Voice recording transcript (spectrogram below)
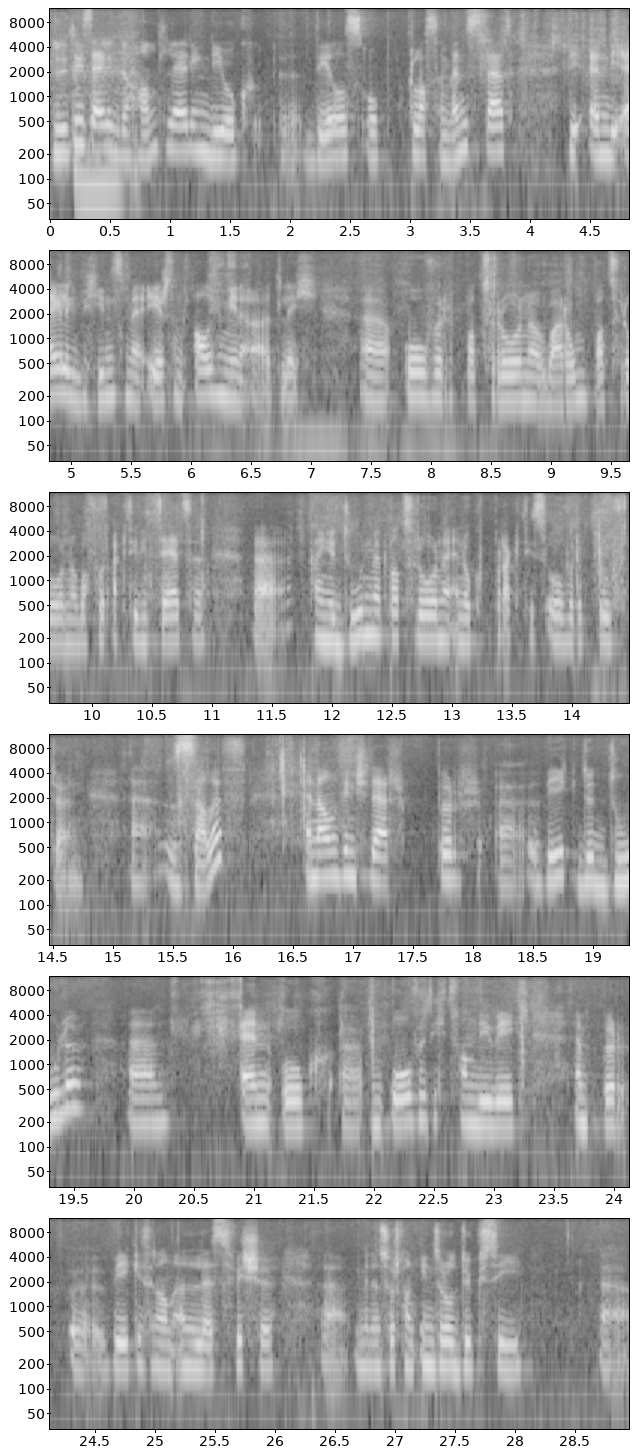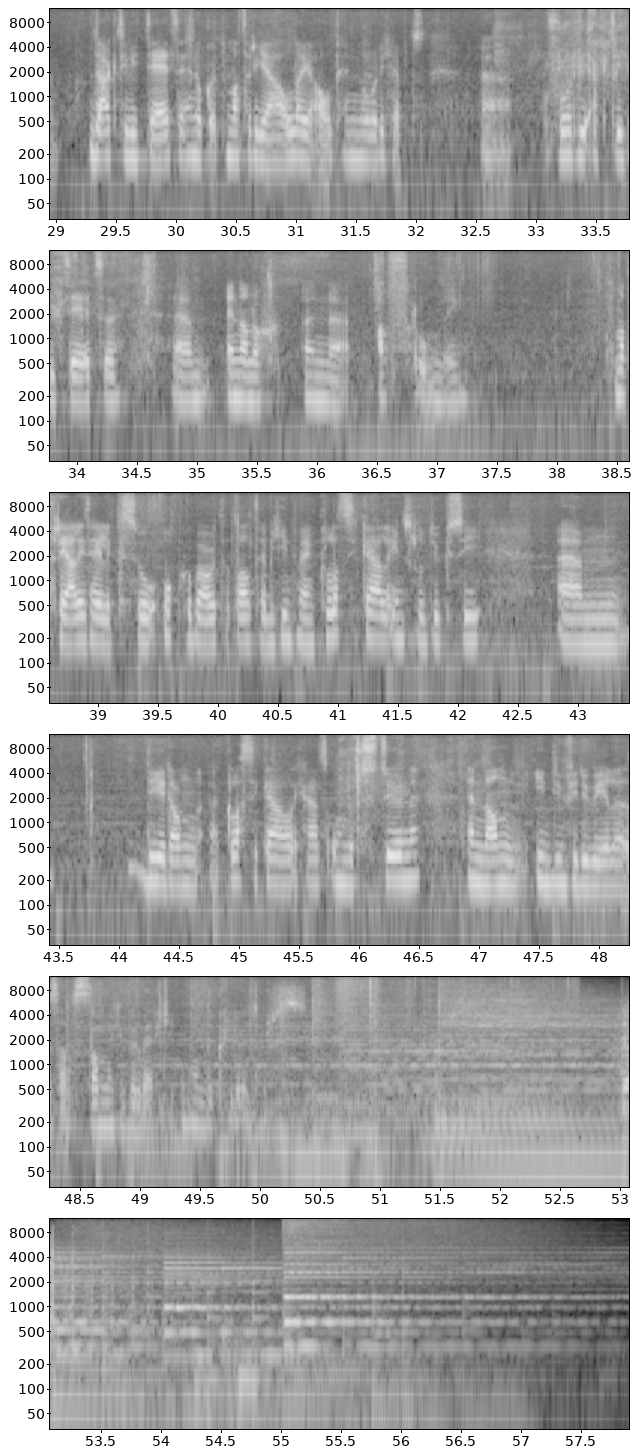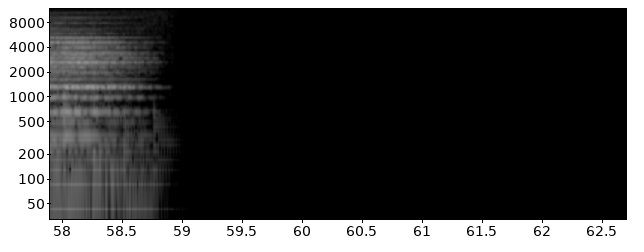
Dus dit is eigenlijk de handleiding die ook uh, deels op klassement staat. Die, en die eigenlijk begint met eerst een algemene uitleg uh, over patronen, waarom patronen, wat voor activiteiten uh, kan je doen met patronen en ook praktisch over de proeftuin zelf. En dan vind je daar per week de doelen en ook een overzicht van die week. En per week is er dan een lesvisje met een soort van introductie de activiteiten en ook het materiaal dat je altijd nodig hebt uh, voor die activiteiten. Um, en dan nog een uh, afronding. Het materiaal is eigenlijk zo opgebouwd dat het altijd begint met een klassikale introductie, um, die je dan klassikaal gaat ondersteunen en dan individuele zelfstandige verwerking van de kleuters.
